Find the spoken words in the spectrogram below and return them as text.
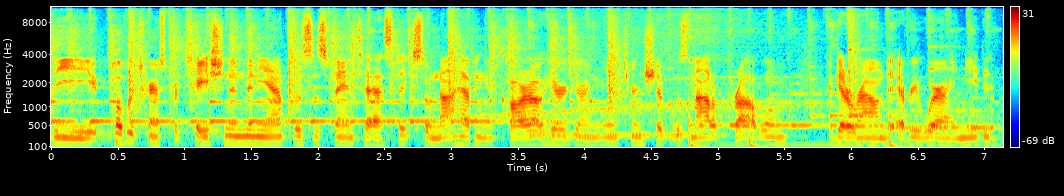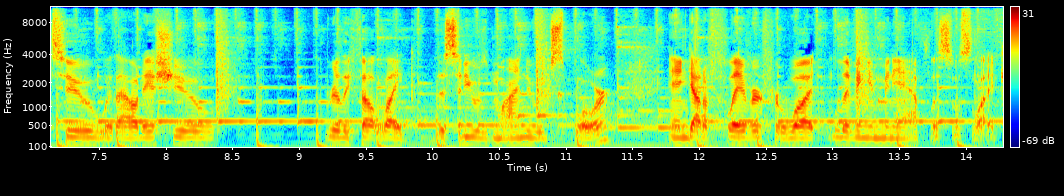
The public transportation in Minneapolis is fantastic, so not having a car out here during the internship was not a problem. I get around everywhere I needed to without issue. Really felt like the city was mine to explore and got a flavor for what living in Minneapolis was like.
